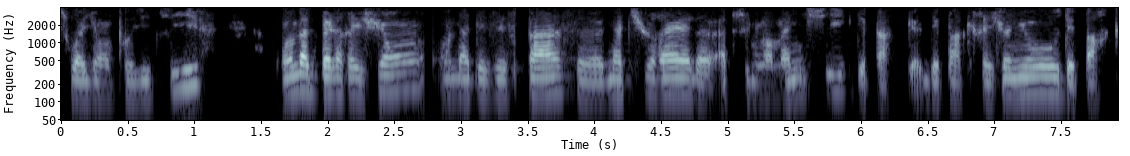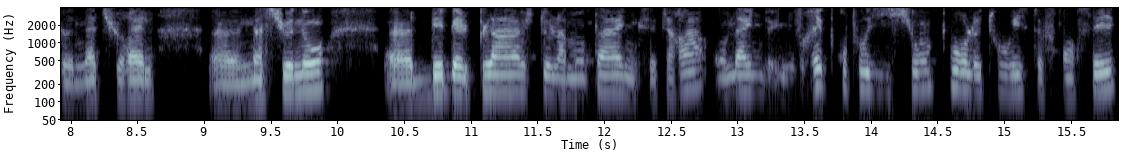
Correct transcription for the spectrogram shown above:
soyons positifs. On a de belles régions, on a des espaces naturels absolument magnifiques, des parcs, régionaux, des parcs naturels nationaux. Euh, des belles plages, de la montagne, etc. On a une, vraie proposition pour le touriste français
